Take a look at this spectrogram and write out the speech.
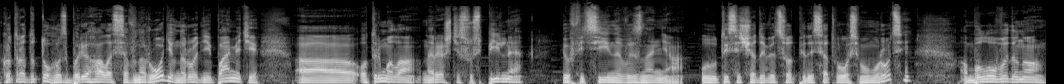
котра до того зберігалася в народі, в народній пам'яті, отримала нарешті суспільне і офіційне визнання. У 1958 році було видано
